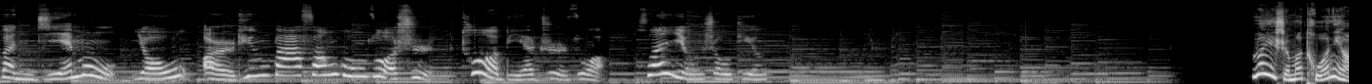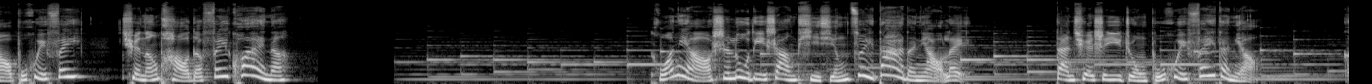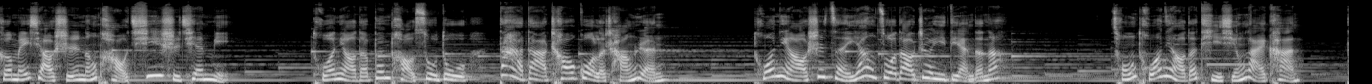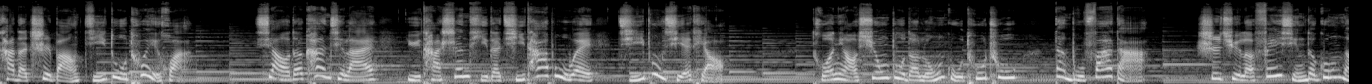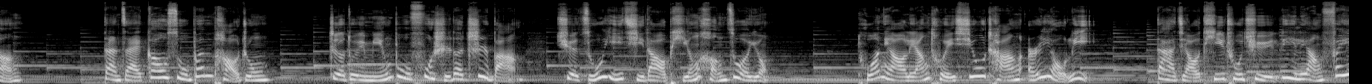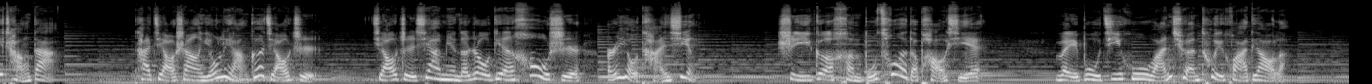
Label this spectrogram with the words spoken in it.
本节目由耳听八方工作室特别制作，欢迎收听。为什么鸵鸟不会飞，却能跑得飞快呢？鸵鸟是陆地上体型最大的鸟类，但却是一种不会飞的鸟，可每小时能跑七十千米。鸵鸟的奔跑速度大大超过了常人。鸵鸟是怎样做到这一点的呢？从鸵鸟的体型来看，它的翅膀极度退化，小的看起来与它身体的其他部位极不协调。鸵鸟胸部的龙骨突出，但不发达，失去了飞行的功能。但在高速奔跑中，这对名不副实的翅膀却足以起到平衡作用。鸵鸟两腿修长而有力，大脚踢出去力量非常大。它脚上有两个脚趾，脚趾下面的肉垫厚实而有弹性，是一个很不错的跑鞋。尾部几乎完全退化掉了，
